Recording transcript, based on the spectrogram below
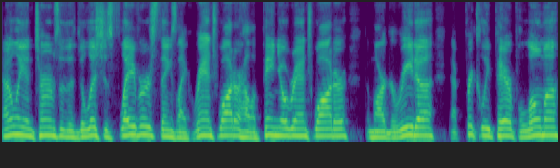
not only in terms of the delicious flavors, things like ranch water, jalapeno ranch water, the margarita, that prickly pear paloma,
